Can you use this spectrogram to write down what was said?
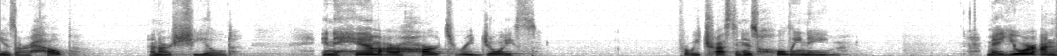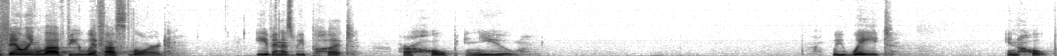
He is our help and our shield. In him our hearts rejoice, for we trust in his holy name. May your unfailing love be with us, Lord, even as we put our hope in you. We wait in hope.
